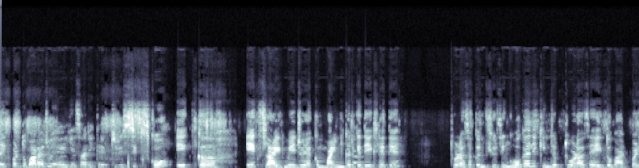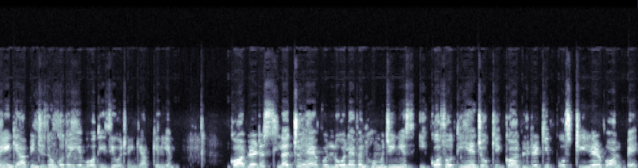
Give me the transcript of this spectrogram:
एक बार दोबारा जो है ये सारी करेक्टरिस्टिक्स को एक एक स्लाइड में जो है कंबाइन करके देख लेते हैं। थोड़ा सा कंफ्यूजिंग होगा लेकिन जब थोड़ा सा एक दो बार पढ़ेंगे आप इन चीज़ों को तो ये बहुत ईजी हो जाएँगे आपके लिए। गॉल ब्लेडर स्लज जो है, वो लो लेवल होमोजीनियस इकोस होती हैं, जो कि गॉल ब्लेडर की पोस्टीरियर वॉल पे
